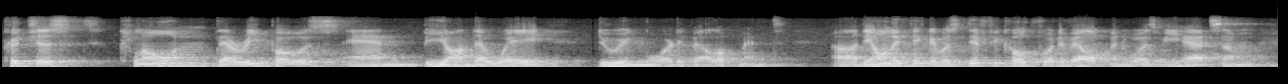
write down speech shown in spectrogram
could just clone their repos and be on their way doing more development. Uh, the only thing that was difficult for development was we had some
